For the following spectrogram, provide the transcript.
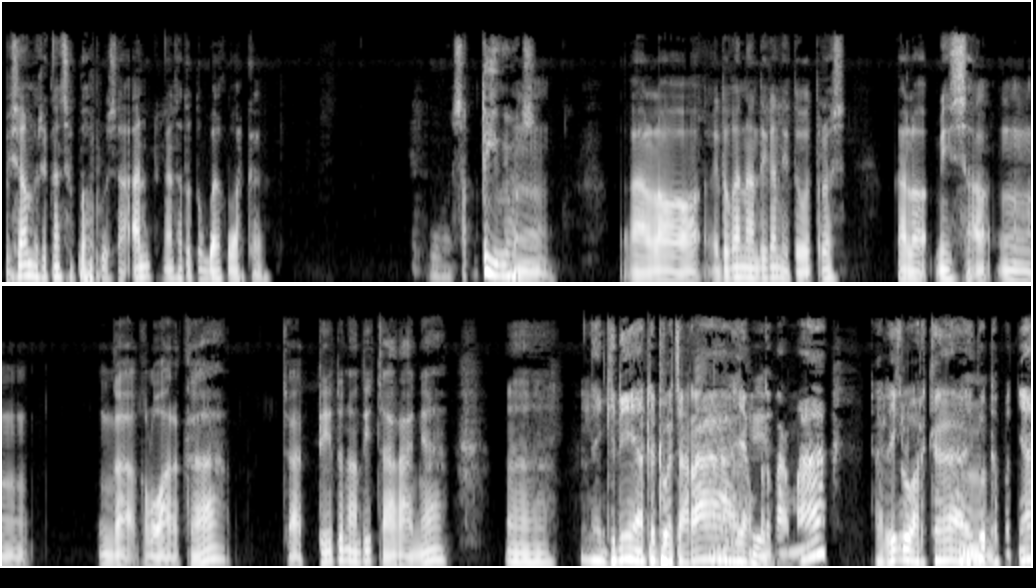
bisa mendirikan sebuah perusahaan dengan satu tumbal keluarga. Oh, Sakti kuwi Mas. Hmm. Kalau itu kan nanti kan itu terus kalau misal mm, nggak keluarga, jadi itu nanti caranya eh, Nah, gini ada dua cara. Nah, yang iya. pertama dari keluarga Hmm. itu dapatnya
